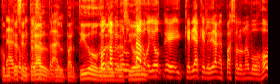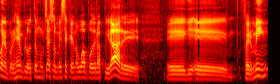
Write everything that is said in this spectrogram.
comité, central, del Partido de Contra la Liberación. mi voluntad, porque yo eh, quería que le dieran espacio a los nuevos jóvenes. Por ejemplo, este muchacho me dice que no va a poder aspirar. Eh, eh, Fermín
